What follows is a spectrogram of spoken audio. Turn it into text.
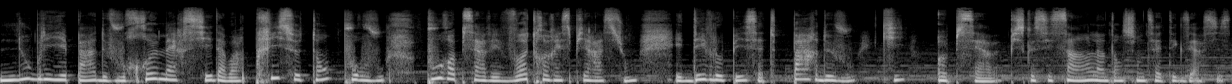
n'oubliez pas de vous remercier d'avoir pris ce temps pour vous, pour observer votre respiration et développer cette part de vous qui observe, puisque c'est ça hein, l'intention de cet exercice.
